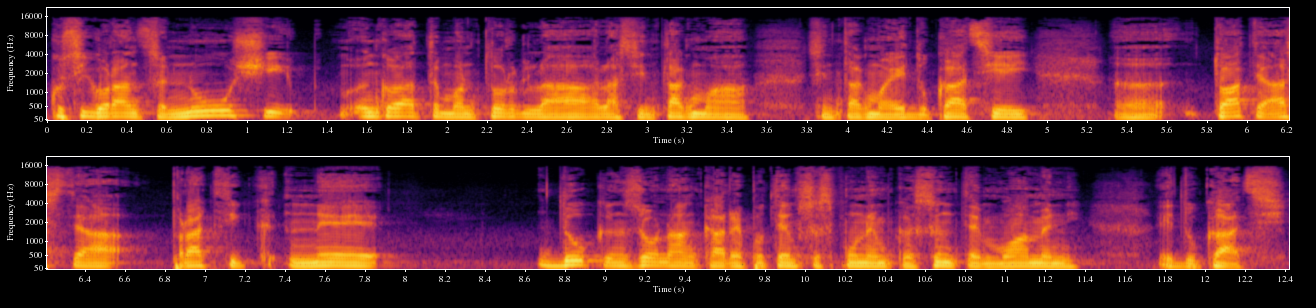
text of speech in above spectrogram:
cu siguranță nu și încă o dată mă întorc la, la sintagma, sintagma educației. Uh, toate astea, practic, ne duc în zona în care putem să spunem că suntem oameni educați.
